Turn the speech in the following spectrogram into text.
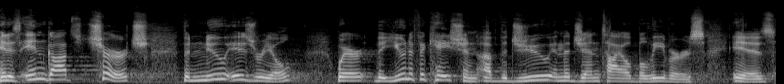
It is in God's church, the new Israel, where the unification of the Jew and the Gentile believers is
